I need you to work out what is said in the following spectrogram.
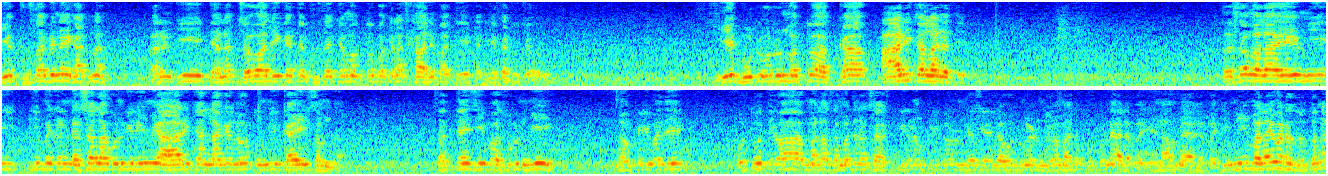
एक ठुसा बी नाही खात ना. कारण की त्याला चव आली का त्या ठुसाच्या मग तो बकराच खाले पाहिजे एका एका ठुच्यावरून एक घुटवरून मग तो अख्खा आहारी चालला जाते. तसं मला हे मी इतकी म्हणजे नशा लागून गेली मी आहारी चालला गेलो तुम्ही काही समजा. सत्याऐंशी पासून मी नोकरीमध्ये होतो तेव्हा मला समजलं शासकीय फ्री करून जसे लावून मिळून माझा फोटो नाही आला पाहिजे नाव नाही आलं पाहिजे. मी मलाही वाटत होतं ना.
